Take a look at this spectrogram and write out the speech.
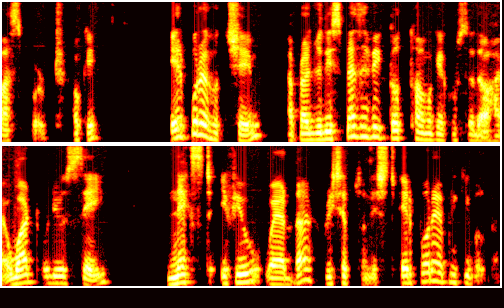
passport okay এরপরে হচ্ছে, আপনার যদি স্পেসিফিক তথ্য আমাকে খুঁজতে দেওয়া হয় what would you say next if you were the receptionist এরপরে আপনি কি বলবেন?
